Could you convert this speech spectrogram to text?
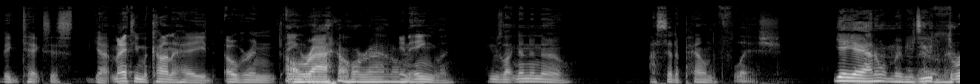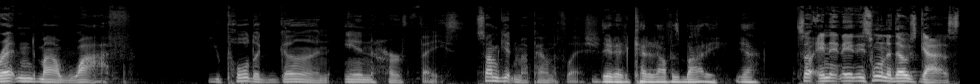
Big Texas guy Matthew McConaughey over in all England, right, all right, all in right. England. He was like, no, no, no. I said a pound of flesh. Yeah, yeah, I know what movie you're You talking about. threatened my wife. You pulled a gun in her face. So I'm getting my pound of flesh. Dude had to cut it off his body. Yeah, So and, and it's one of those guys.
